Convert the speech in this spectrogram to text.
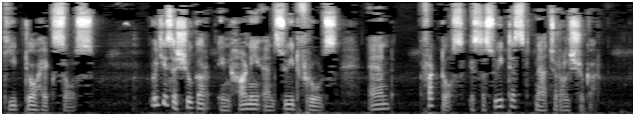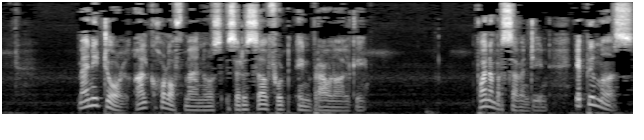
ketohexose which is a sugar in honey and sweet fruits and fructose is the sweetest natural sugar. Mannitol, alcohol of mannose, is a reserve food in brown algae. Point number 17. Epimers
